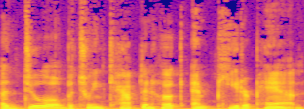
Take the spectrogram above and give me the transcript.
a duel between Captain Hook and Peter Pan.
